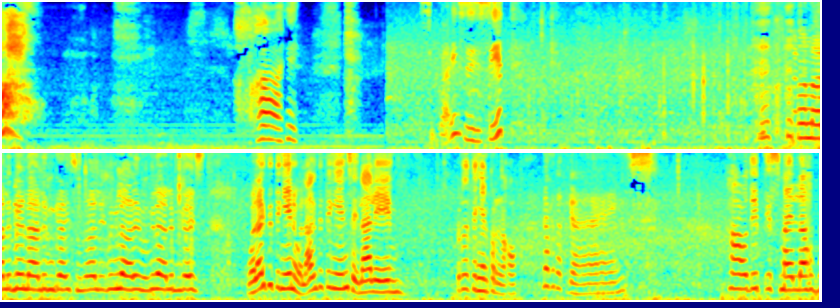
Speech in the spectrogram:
Hi. So guys, this is it. Ang lalim, ang lalim guys. Ang lalim, ang lalim, ang lalim guys. Walang titingin, walang titingin sa ilalim. Pero titingin pa rin ako. Look at that guys. How deep is my love?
